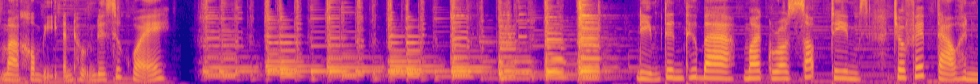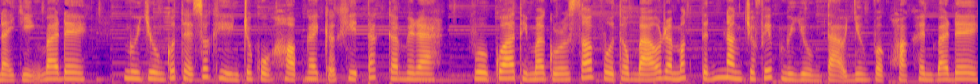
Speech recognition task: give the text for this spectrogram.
mà không bị ảnh hưởng đến sức khỏe. Điểm tin thứ ba, Microsoft Teams cho phép tạo hình đại diện 3D. Người dùng có thể xuất hiện trong cuộc họp ngay cả khi tắt camera. Vừa qua thì Microsoft vừa thông báo ra mắt tính năng cho phép người dùng tạo nhân vật hoạt hình 3D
